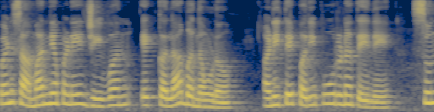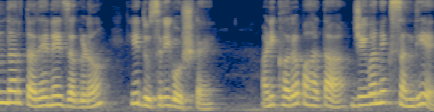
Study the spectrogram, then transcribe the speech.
पण सामान्यपणे जीवन एक कला बनवणं आणि ते परिपूर्णतेने सुंदर तऱ्हेने जगणं ही दुसरी गोष्ट आहे. आणि खरं पाहता जीवन एक संधी आहे.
